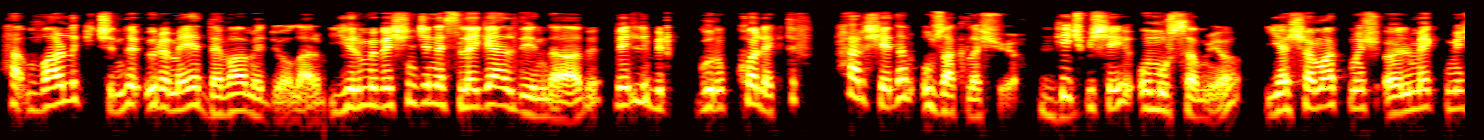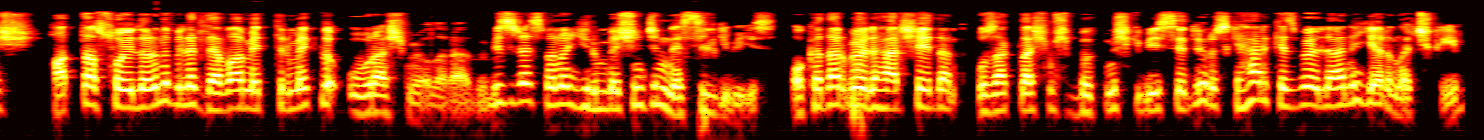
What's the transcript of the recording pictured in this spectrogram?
ha- varlık içinde üremeye devam ediyorlar. 25. nesile geldiğinde abi belli bir grup kolektif her şeyden uzaklaşıyor. Hı. Hiçbir şeyi umursamıyor. Yaşamakmış, ölmekmiş, hatta soylarını bile devam ettirmekle uğraşmıyorlar abi. Biz resmen o 25. nesil gibiyiz. O kadar böyle her şeyden uzaklaşmış, bıkmış gibi hissediyoruz ki herkes böyle hani yarına çıkayım.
